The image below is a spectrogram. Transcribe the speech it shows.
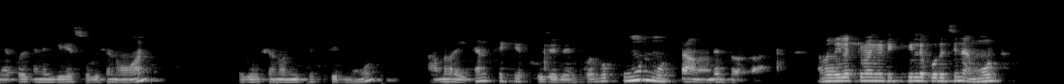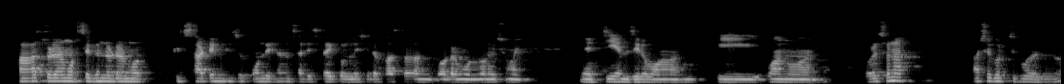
দেখো এখানে গিয়ে solution one solution on effective mode আমরা এখান থেকে খুঁজে বের করব কোন মোডটা আমাদের দরকার। আমরা ইলেকট্রোম্যাগনেটিক ফিল্ডে পড়েছি না mode first order mode second order mode certain কিছু কন্ডিশন স্যাটিসফাই করলে সেটা ফার্স্ট অর্ডার মোড অনেক সময় TM zero one P one one পড়েছো না? আশা করছি পড়েছো।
